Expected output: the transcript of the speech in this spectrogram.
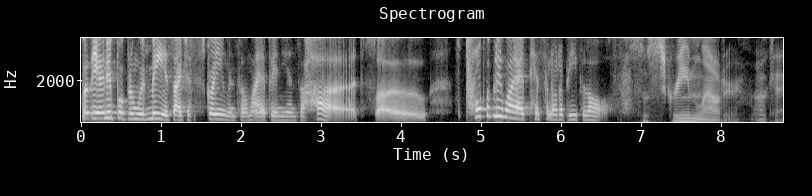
But the only problem with me is I just scream until my opinions are heard. So it's probably why I piss a lot of people off. So scream louder. Okay.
